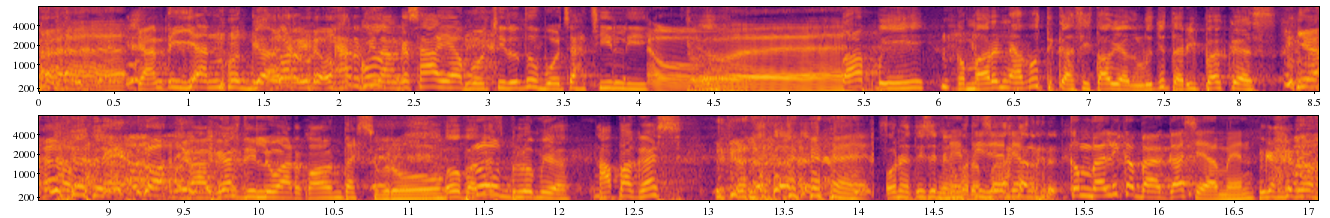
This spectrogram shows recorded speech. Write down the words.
Gantian mau Kan bilang ke saya bocil itu bocah cili. Oh. Tapi kemarin aku dikasih tahu yang lucu dari Bagas. Bagas di luar konteks bro. Oh, Bagas belum ya? Apa gas? Oh, netizen yang Netizen yang kembali ke Bagas ya, men. Enggak dong.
